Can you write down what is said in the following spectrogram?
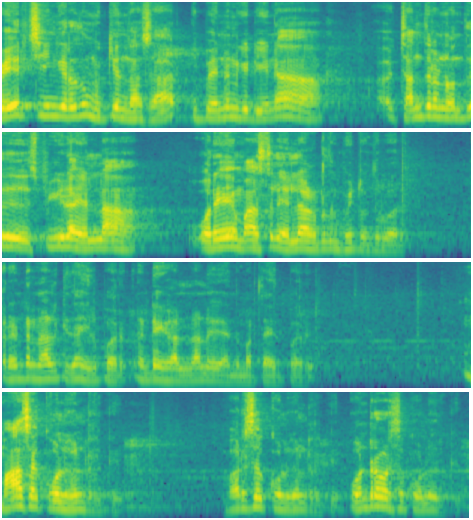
பயிற்சிங்கிறதும் முக்கியம்தான் சார். இப்போ என்னன்னு கேட்டிங்கன்னா சந்திரன் வந்து ஸ்பீடாக எல்லாம் ஒரே மாதத்தில் எல்லா இடத்துக்கும் போயிட்டு வந்துடுவார் ரெண்டரை நாளைக்கு தான் இருப்பார். ரெண்டே கால் நாள் அந்த மாதிரி தான் இருப்பார். மாசக்கோள்கள் இருக்குது வருஷக்கோள்கள் இருக்குது ஒன்றரை வருஷக்கோள் இருக்குது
